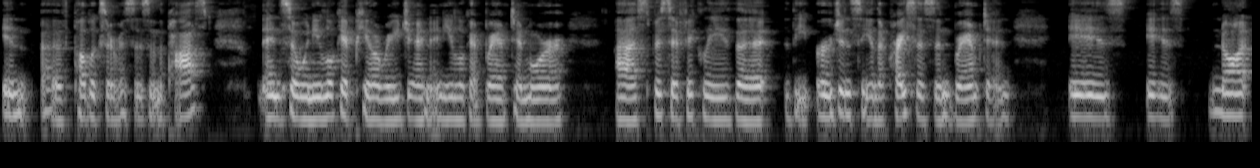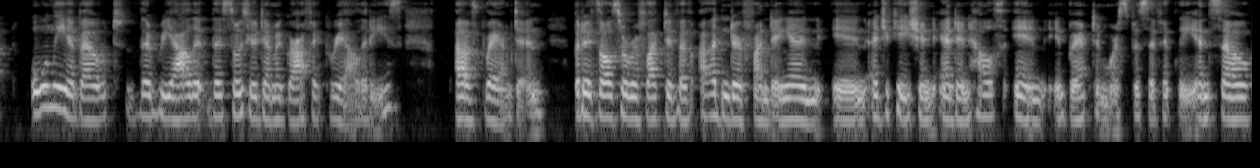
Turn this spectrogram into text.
in of public services in the past. And so when you look at Peel Region and you look at Brampton more uh, specifically, the the urgency and the crisis in Brampton is is not only about the reality, the socio-demographic realities of Brampton, but it's also reflective of underfunding in in education and in health in in Brampton more specifically. And so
